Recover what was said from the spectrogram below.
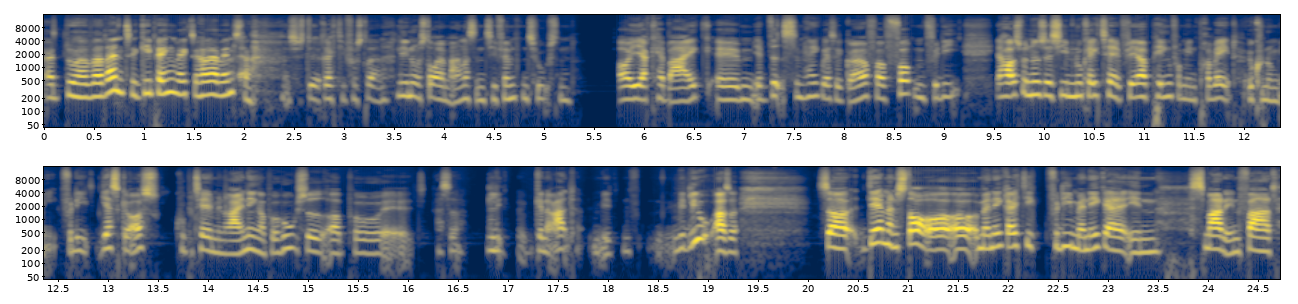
og du har været vant til at give penge væk til højre og venstre. Ja, jeg synes, det er rigtig frustrerende. Lige nu står jeg og mangler sådan 10-15.000, og jeg kan bare ikke, øh, jeg ved simpelthen ikke, hvad jeg skal gøre for at få dem, fordi jeg har også været nødt til at sige, at nu kan jeg ikke tage flere penge fra min privat økonomi, fordi jeg skal også kunne betale mine regninger på huset og på, øh, altså generelt mit, mit liv, altså så det, at man står, og, og man ikke rigtig, fordi man ikke er en smart infart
